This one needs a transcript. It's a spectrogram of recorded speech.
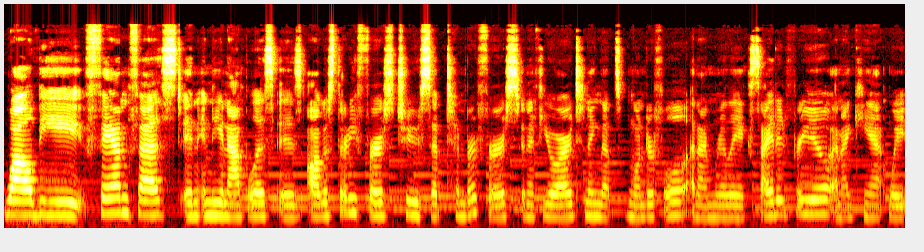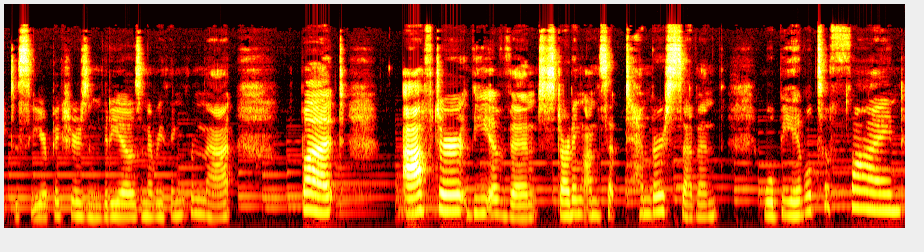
while the Fan Fest in Indianapolis is August 31st to September 1st, and if you are attending, that's wonderful, and I'm really excited for you, and I can't wait to see your pictures and videos and everything from that. But after the event, starting on September 7th, we'll be able to find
